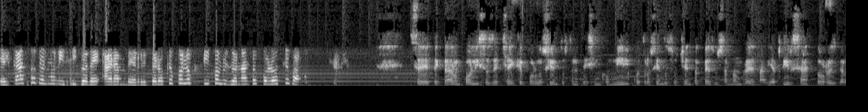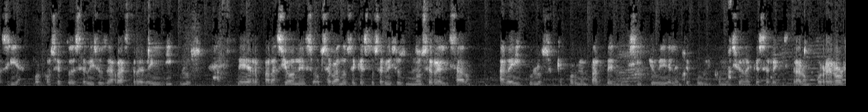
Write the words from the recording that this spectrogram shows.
el, caso del municipio de Aramberri. Pero ¿qué fue lo que dijo Luis Donaldo Colosio? Vamos se detectaron pólizas de cheque por 235.480 pesos a nombre de María Tirsa Torres García por concepto de servicios de arrastre de vehículos, de reparaciones, observándose que estos servicios no se realizaron a vehículos que formen parte del municipio y del ente público menciona que se registraron por error.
